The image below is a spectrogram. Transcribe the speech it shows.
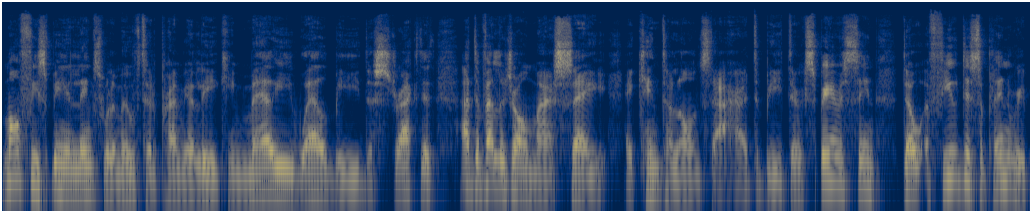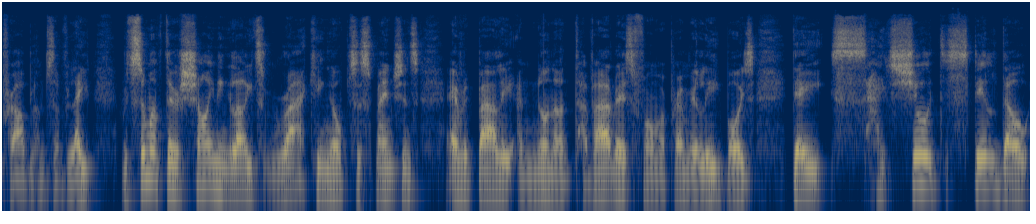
Moffi's being linked with a move to the Premier League. He may well be distracted. At the Velodrome Marseille, akin to Lens, they're hard to beat. They're experiencing, though, a few disciplinary problems of late, with some of their shining lights racking up suspensions. Eric Bailly and Nuno Tavares, former Premier League boys, they should still, though,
